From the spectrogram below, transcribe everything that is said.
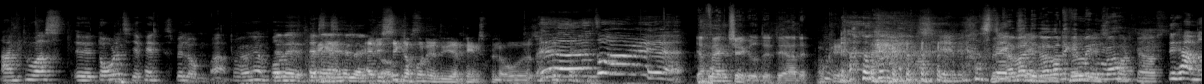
Nej, men du er også øh, dårlig til japanske spil, åbenbart. Du har jo ikke engang prøvet Den er, den er det. heller ikke Er vi sikre på, at det er de japanske spil overhovedet? Ja, jeg tror jeg. Jeg fact-checkede det, det er det. Okay. Hvad var det, hvad var det gimmicken var? Det her med,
